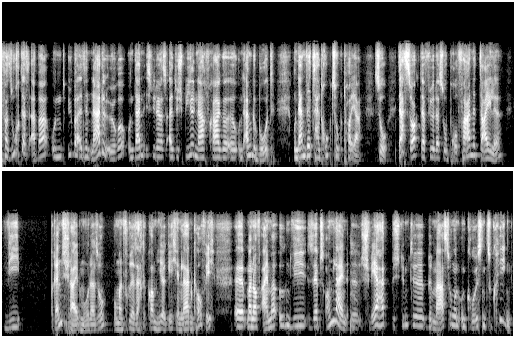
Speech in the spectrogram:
versucht das aber und überall sind Nadelöhre und dann ist wieder das alte Spiel Nachfrage äh, und Angebot und dann wird es halt ruckzuck teuer. So, das sorgt dafür, dass so profane Teile wie Bremsscheiben oder so, wo man früher sagte, komm hier, gehe ich in den Laden, kaufe ich, äh, man auf einmal irgendwie selbst online äh, schwer hat, bestimmte Bemaßungen und Größen zu kriegen.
